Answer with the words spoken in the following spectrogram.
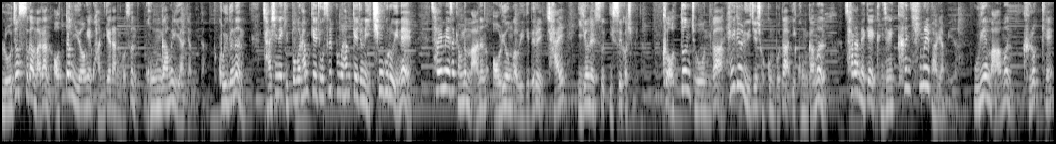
로저스가 말한 어떤 유형의 관계라는 것은 공감을 이야기합니다. 골드는 자신의 기쁨을 함께 해주고 슬픔을 함께 해주는 이 친구로 인해 삶에서 겪는 많은 어려움과 위기들을 잘 이겨낼 수 있을 것입니다. 그 어떤 조언과 해결 위주의 접근보다 이 공감은 사람에게 굉장히 큰 힘을 발휘합니다. 우리의 마음은 그렇게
